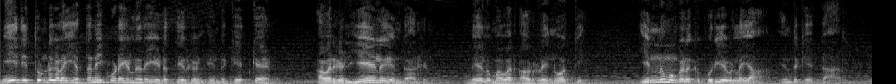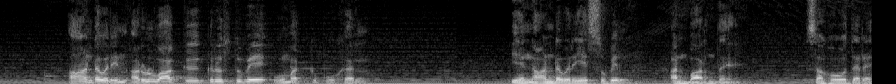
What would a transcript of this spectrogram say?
மீதி துண்டுகளை எத்தனை கூடைகள் நிறைய எடுத்தீர்கள் என்று கேட்க அவர்கள் ஏழு என்றார்கள். மேலும் அவர் அவர்களை நோக்கி இன்னும் உங்களுக்கு புரியவில்லையா? என்று கேட்டார். ஆண்டவரின் அருள்வாக்கு கிறிஸ்துவே உமக்கு புகழ். என் ஆண்டவர் இயேசுவில் அன்பார்ந்த சகோதர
